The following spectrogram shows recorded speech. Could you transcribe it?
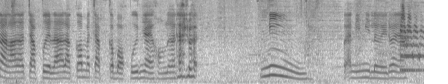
จากเราจะจับปืนแล้วเราก็มาจับกระบอกปืนใหญ่ของเรือได้ด้วย นี่ อันนี้มีเลยด้วยนะ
